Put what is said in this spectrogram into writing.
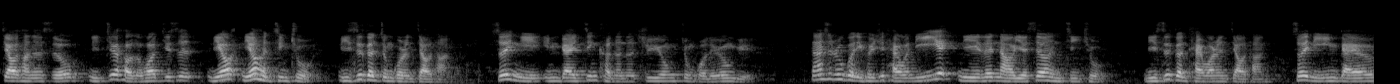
交谈的时候，你最好的话就是你要你要很清楚你是跟中国人交谈，所以你应该尽可能的去用中国的用语。但是如果你回去台湾，你也你的脑也是要很清楚你是跟台湾人交谈，所以你应该要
